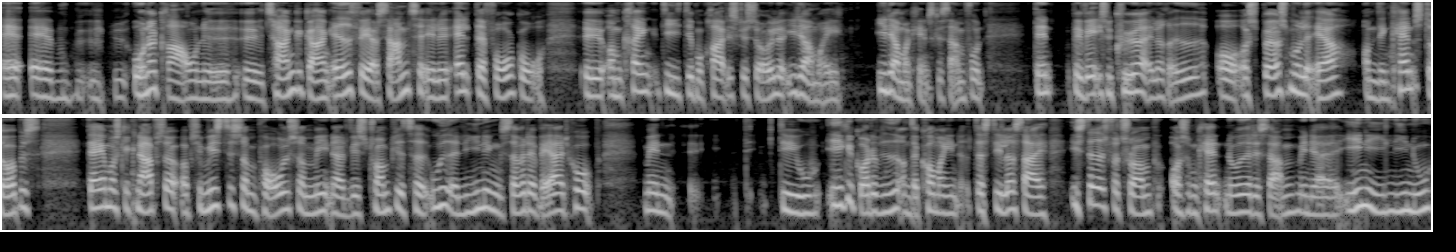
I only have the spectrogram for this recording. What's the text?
af, af øh, undergravende øh, tankegang, adfærd, samtale, alt der foregår øh, omkring de demokratiske søjler i det, amerik- i det amerikanske samfund, den bevægelse kører allerede, og, og spørgsmålet er, om den kan stoppes. Der er jeg måske knap så optimistisk som Paul, som mener, at hvis Trump bliver taget ud af ligningen, så vil der være et håb. Men øh, det er jo ikke godt at vide, om der kommer en, der stiller sig i stedet for Trump, og som kan noget af det samme. Men jeg er enig i lige nu,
